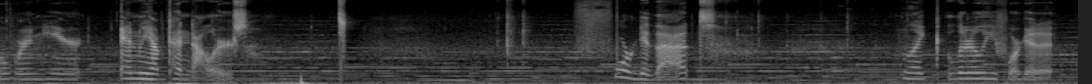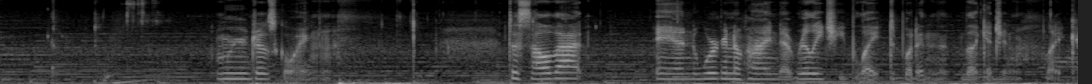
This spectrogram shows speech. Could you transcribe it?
over in here. And we have $10. forget that. Like, literally forget it. We're just going to sell that and we're gonna find a really cheap light to put in the kitchen. Like,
